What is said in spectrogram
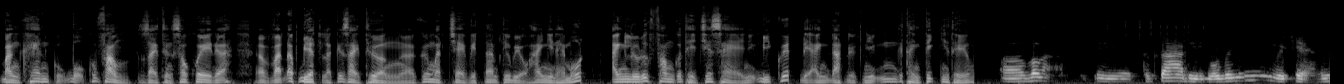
bằng khen của Bộ Quốc phòng, giải thưởng sau khuê nữa và đặc biệt là cái giải thưởng à, gương mặt trẻ Việt Nam tiêu biểu 2021 anh Lưu Đức Phong có thể chia sẻ những bí quyết để anh đạt được những cái thành tích như thế không? À, vâng ạ. Thì thực ra thì đối với những người trẻ như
